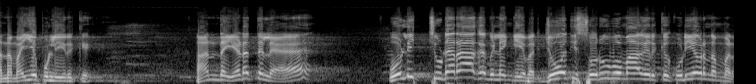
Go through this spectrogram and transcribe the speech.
அந்த மையப்புள்ளி இருக்கு. அந்த இடத்துல ஒளிச்சுடராக விளங்கியவர் ஜோதி சொரூபமாக இருக்கக்கூடியவர் நம்ம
